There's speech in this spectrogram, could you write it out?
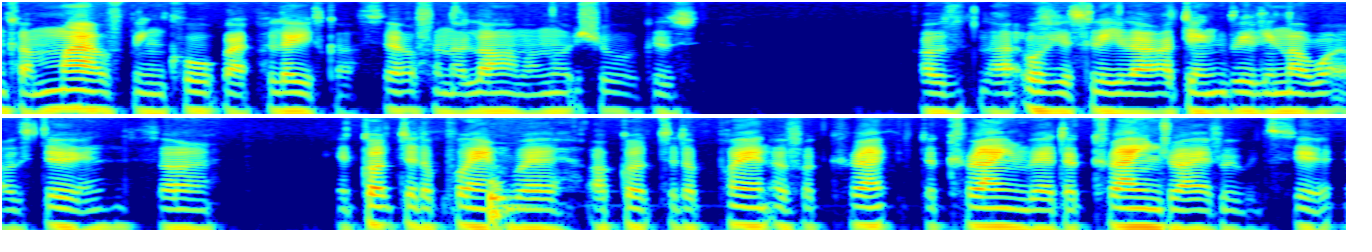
think I might have been caught by police 'cause I set off an alarm. I'm not sure because I was like, obviously, like I didn't really know what I was doing. So it got to the point where I got to the point of a cra- the crane where the crane driver would sit,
